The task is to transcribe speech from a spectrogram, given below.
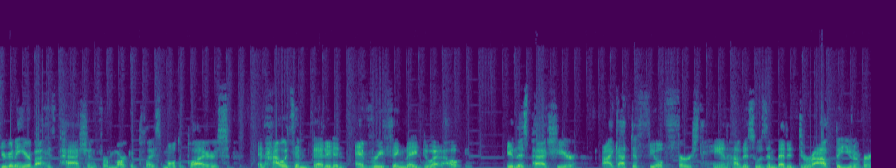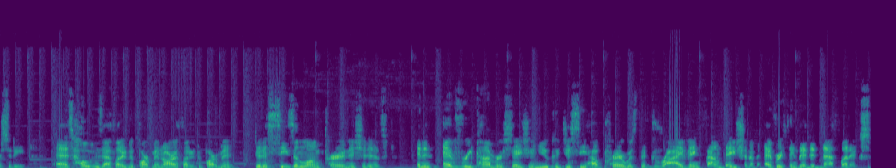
You're going to hear about his passion for marketplace multipliers and how it's embedded in everything they do at Houghton. In this past year, I got to feel firsthand how this was embedded throughout the university as Houghton's athletic department and our athletic department did a season long prayer initiative and in every conversation, you could just see how prayer was the driving foundation of everything they did in athletics.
